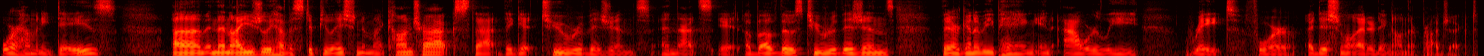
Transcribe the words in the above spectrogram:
or how many days. Um, and then I usually have a stipulation in my contracts that they get two revisions and that's it. Above those two revisions, they're going to be paying an hourly rate for additional editing on their project.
